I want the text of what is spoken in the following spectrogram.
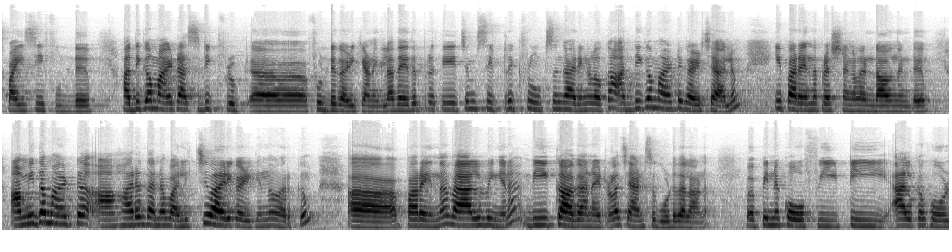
സ്പൈസി ഫുഡ് അധികമായിട്ട് അസിഡിക് ഫ്രൂട്ട് ഫുഡ് കഴിക്കുകയാണെങ്കിൽ അതായത് പ്രത്യേകിച്ചും സിട്രിക് ഫ്രൂട്ട്സും കാര്യങ്ങളൊക്കെ അധികമായിട്ട് കഴിച്ചാലും ഈ പറയുന്ന പ്രശ്നങ്ങൾ ഉണ്ടാവുന്നുണ്ട്. അമിതമായിട്ട് ആഹാരം തന്നെ വലിച്ചു വാരി കഴിക്കുന്നവർക്കും പറയുന്ന വാൽവ് ഇങ്ങനെ വീക്ക് ആകാനായിട്ടുള്ള ചാൻസ് കൂടുതലാണ്. പിന്നെ കോഫി ടീ ആൽക്കഹോൾ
